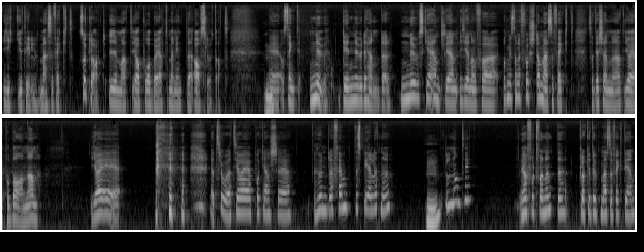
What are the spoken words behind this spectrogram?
gick ju till Mass Effect såklart, i och med att jag har påbörjat men inte avslutat. Mm. Eh, och så tänkte jag, nu, det är nu det händer. Nu ska jag äntligen genomföra åtminstone första Mass Effect så att jag känner att jag är på banan. Jag är... jag tror att jag är på kanske 150 spelet nu, Mm. eller någonting. Jag har fortfarande inte plockat upp Mass Effect igen.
